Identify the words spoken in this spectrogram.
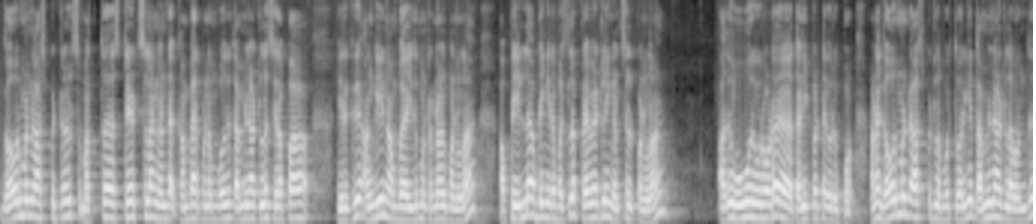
கவர்மெண்ட் ஹாஸ்பிட்டல்ஸ் மற்ற ஸ்டேட்ஸ்லாம் கண்ட கம்பேர் பண்ணும்போது தமிழ்நாட்டில் சிறப்பாக இருக்குது அங்கேயும் நம்ம இது பண்ணுறனால பண்ணலாம். அப்படி இல்லை அப்படிங்கிற பட்சத்தில் ப்ரைவேட்லேயும் கன்சல்ட் பண்ணலாம். அது ஒவ்வொருவரோட தனிப்பட்ட விருப்பம். ஆனால் கவர்மெண்ட் ஹாஸ்பிட்டலை பொறுத்த வரைக்கும் தமிழ்நாட்டில் வந்து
